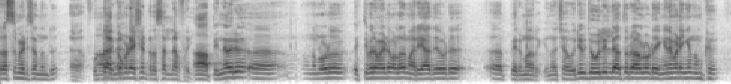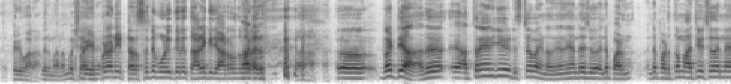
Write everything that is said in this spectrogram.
ഡ്രസ്സ് മേടിച്ച് തന്നിട്ടുണ്ട്. ഫുഡ് അക്കോമഡേഷൻ ഡ്രസ് എല്ലാം ഫ്രീ ആ പിന്നെ ഒരു നമ്മളോട് വ്യക്തിപരമായിട്ട് വളരെ മര്യാദയോട് പെരുമാറി. എന്ന് വെച്ചാൽ ഒരു ജോലി ഇല്ലാത്ത ഒരാളോട് എങ്ങനെ വേണമെങ്കിൽ നമുക്ക് പെരുമാറാം. പെരുമാറാം. പക്ഷെ അപ്പൊ എപ്പോഴാണ് ഈ ടെറസിന്റെ മുകളിൽ കയറി താഴേക്ക് ചാടണം ബട്ട് യാ അത് അത്രയും എനിക്ക് ഡിസ്റ്റർബ് ആയിണ്ടാവും. ഞാൻ എന്റെ എന്റെ പഠ എന്റെ പഠിത്തം മാറ്റി വെച്ചത് തന്നെ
